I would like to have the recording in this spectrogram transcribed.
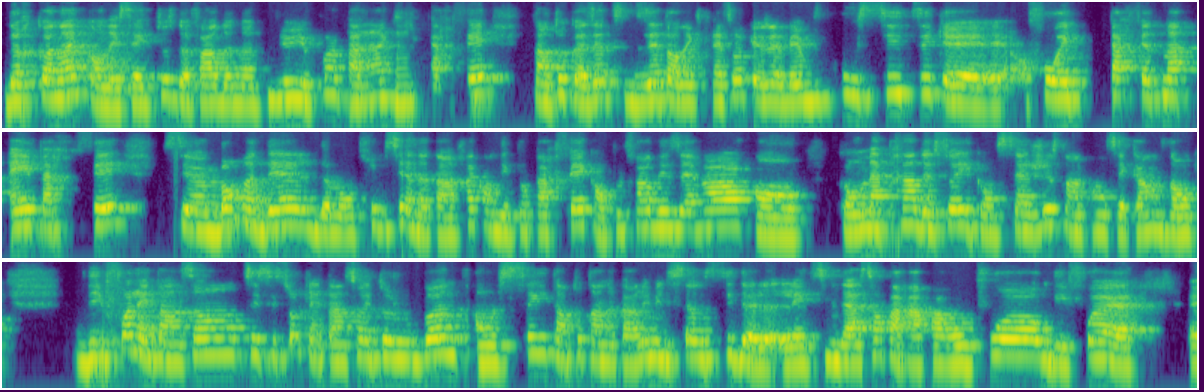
de reconnaître qu'on essaye tous de faire de notre mieux. Il n'y a pas un parent qui est parfait. Tantôt, Cosette, tu disais ton expression que j'aimais beaucoup aussi, tu sais, qu'il faut être parfaitement imparfait. C'est un bon modèle de montrer aussi à notre enfant qu'on n'est pas parfait, qu'on peut faire des erreurs, qu'on apprend de ça et qu'on s'ajuste en conséquence. Donc, des fois, l'intention, tu sais, c'est sûr que l'intention est toujours bonne. On le sait, tantôt, tu en as parlé, Mélissa, aussi de l'intimidation par rapport au poids ou des fois, euh,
